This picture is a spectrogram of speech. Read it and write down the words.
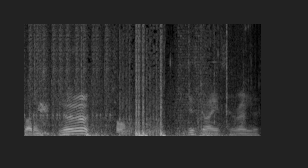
Got him. no, no, no. Oh, This guy is horrendous.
